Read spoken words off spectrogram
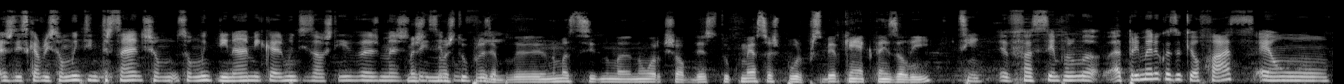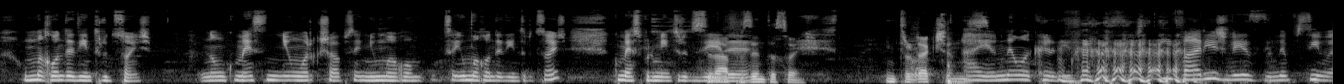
as discoveries são muito interessantes, são, são muito dinâmicas, muito exaustivas, mas, Mas, mas tu, um por exemplo, eh, numa, numa, num workshop desse, tu começas por perceber quem é que tens ali, Sim, eu faço sempre uma. A primeira coisa que eu faço é um, uma ronda de introduções. Não começo nenhum workshop sem nenhuma sem uma ronda de introduções. Começo por me introduzir. será eh, apresentações. Introductions. Ai, eu não acredito. E várias vezes, ainda por cima.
